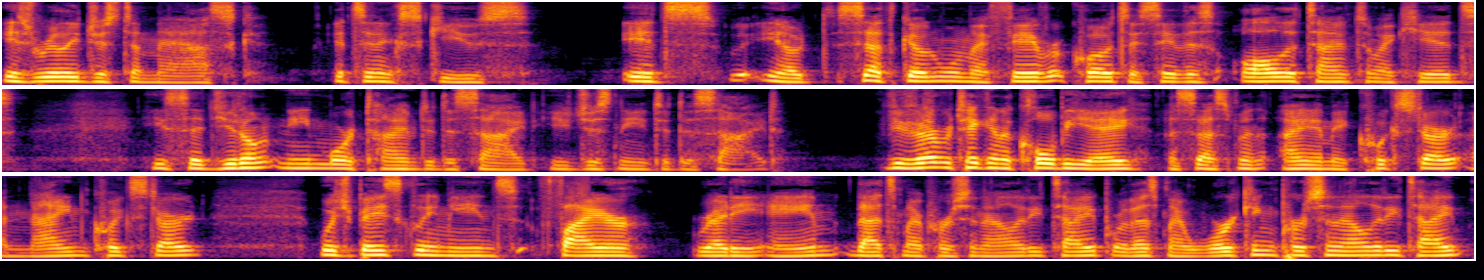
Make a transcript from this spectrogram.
is really just a mask. It's an excuse. It's, you know, Seth Godin, one of my favorite quotes. I say this all the time to my kids. He said, You don't need more time to decide. You just need to decide. If you've ever taken a Kolbe A assessment, I am a quick start, a nine quick start, which basically means fire, ready, aim. That's my personality type, or that's my working personality type.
